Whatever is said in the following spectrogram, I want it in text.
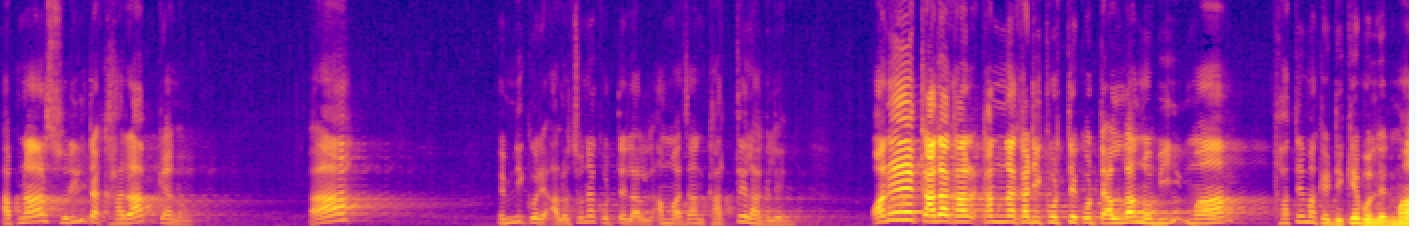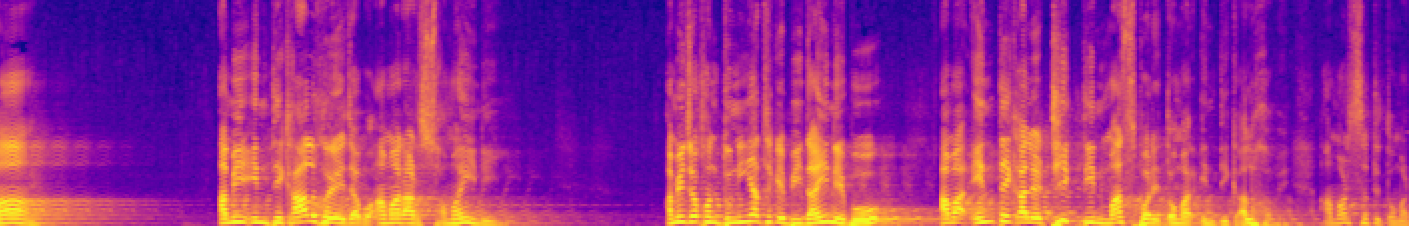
আপনার শরীরটা খারাপ কেন? আহ? এমনি করে আলোচনা করতে লাগলেন, আম্মা যান কাঁদতে লাগলেন। অনেক কাদা কান্নাকাটি করতে করতে আল্লাহ নবী, মা ফাতেমাকে ডেকে বললেন, মা, আমি ইন্তেকাল হয়ে যাব, আমার আর সময় নেই। আমি যখন দুনিয়া থেকে বিদায় নেব আমার ইন্তেকালে ঠিক তিন মাস পরে তোমার ইন্তেকাল হবে। আমার সাথে তোমার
